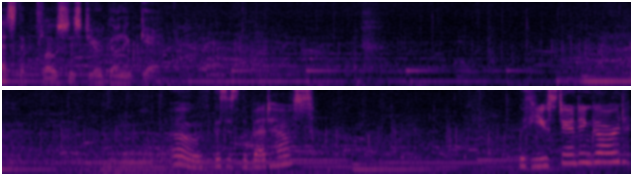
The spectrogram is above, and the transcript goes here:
That's the closest you're gonna get. Oh, this is the bed house? With you standing guard,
